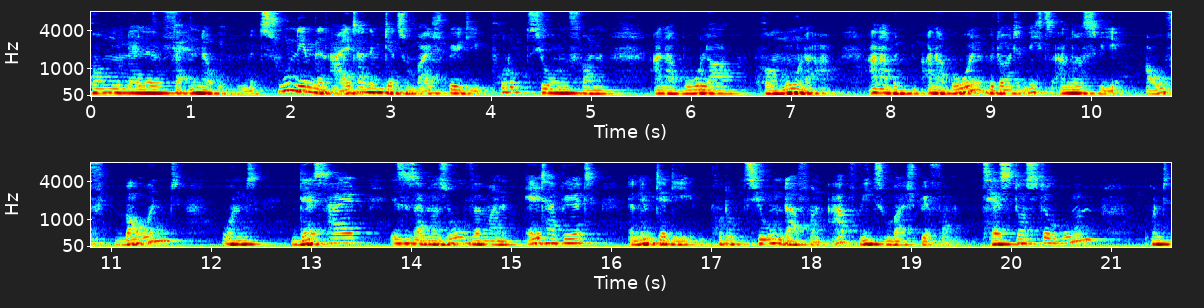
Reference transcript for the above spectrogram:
hormonelle Veränderungen. Mit zunehmendem Alter nimmt ja zum Beispiel die Produktion von anaboler Hormone ab. Anabol bedeutet nichts anderes wie aufbauend und deshalb ist es einmal so, wenn man älter wird, dann nimmt ja die Produktion davon ab, wie zum Beispiel von Testosteron und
